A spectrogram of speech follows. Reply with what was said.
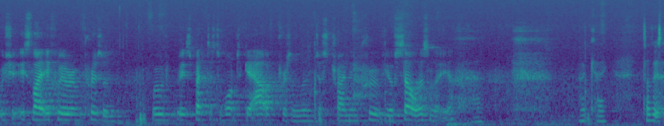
we should. It's like if we were in prison, we would. It's better to want to get out of prison than just try and improve your cell, isn't it? Yeah. Ok. Entonces,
